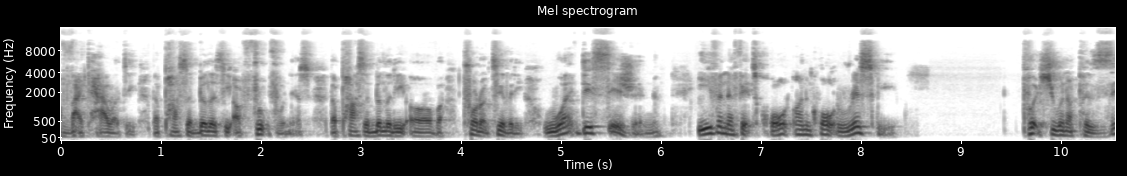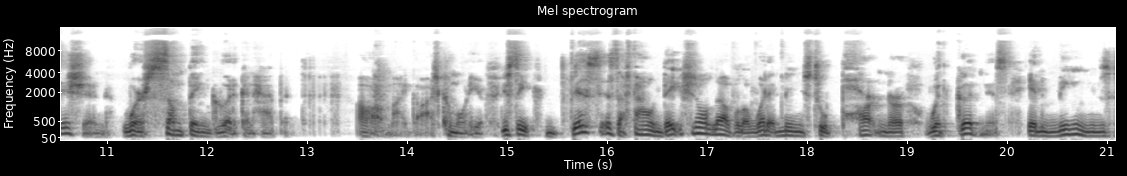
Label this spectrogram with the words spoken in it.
of vitality, the possibility of fruitfulness, the possibility of productivity? What decision, even if it's quote unquote risky, puts you in a position where something good can happen? Oh my gosh, come on here. You see, this is a foundational level of what it means to partner with goodness. It means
